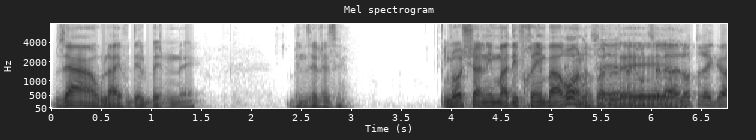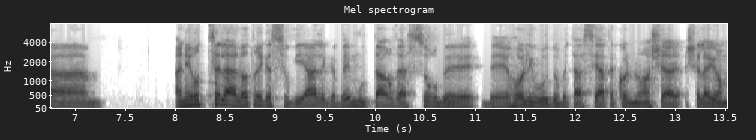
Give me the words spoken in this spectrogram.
זה אולי ההבדל בין, אה, בין זה לזה. לא שאני מעדיף חיים בארון, אני רוצה- אבל... אני רוצה אה, להעלות רגע, אני רוצה להעלות רגע סוגיה לגבי מותר ואסור ב- בהוליווד או בתעשיית הקולנוע ש- של היום.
